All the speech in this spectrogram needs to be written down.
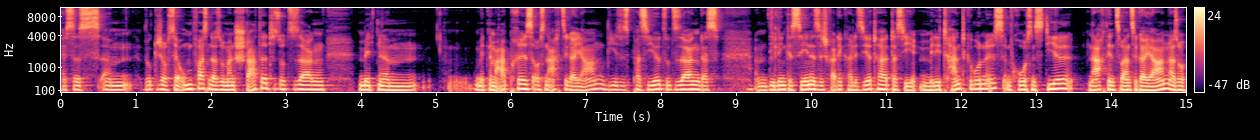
ist es ähm, wirklich auch sehr umfassend. Also man startet sozusagen mit einem mit einem Abriss aus den 80er Jahren, wie ist es passiert sozusagen, dass ähm, die linke Szene sich radikalisiert hat, dass sie militant geworden ist im großen Stil nach den 20er Jahren, also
